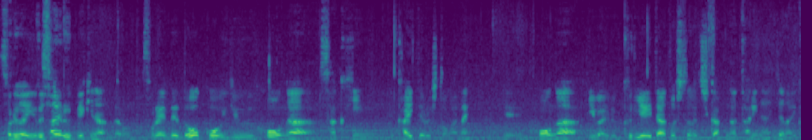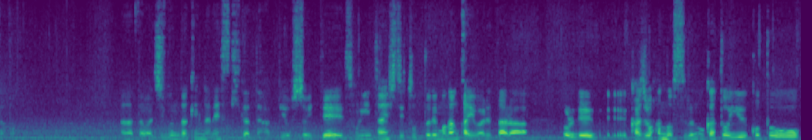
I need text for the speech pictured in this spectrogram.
それは許されるべきなんだろうそれでどうこう言う方が作品書いてる人がね方がいわゆるクリエイターとしての自覚が足りないんじゃないかとあなたは自分だけがね好き勝手発表しといてそれに対してちょっとでも何か言われたらそれで過剰反応するのかということを、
